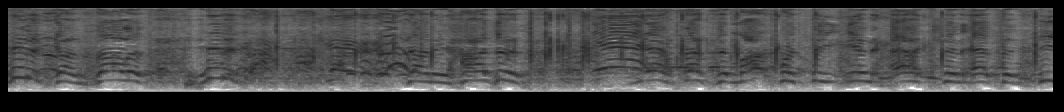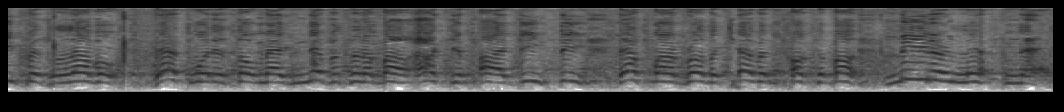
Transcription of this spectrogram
hit it, Gonsalves. Hit it, Johnny Hodges. Yes, that's democracy in action at the deepest level. That's what is so magnificent about Occupy DC. That's why Brother Kevin talks about leaderlessness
